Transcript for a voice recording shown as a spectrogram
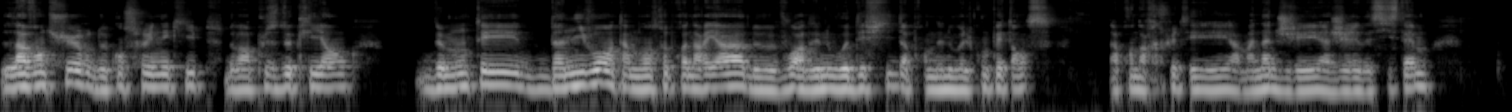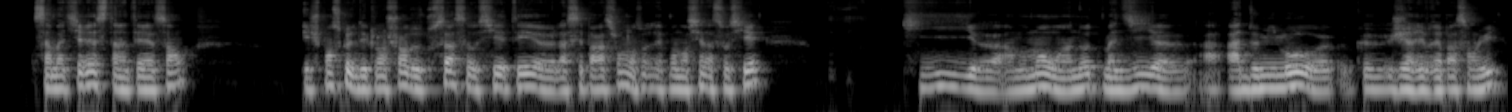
l'aventure de construire une équipe, d'avoir plus de clients, de monter d'un niveau en termes d'entrepreneuriat, de voir des nouveaux défis, d'apprendre des nouvelles compétences, d'apprendre à recruter, à manager, à gérer des systèmes. Ça m'a tiré, c'était intéressant. Et je pense que le déclencheur de tout ça, ça a aussi été euh, la séparation avec mon ancien associé, qui, euh, à un moment ou un autre, m'a dit euh, à, demi-mot que j'y arriverais pas sans lui.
